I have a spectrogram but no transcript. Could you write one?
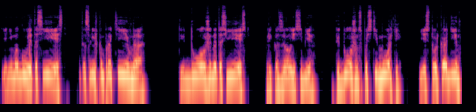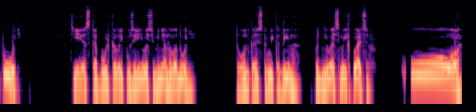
я не могу это съесть, это слишком противно. Ты должен это съесть, приказал я себе. Ты должен спасти Морти. Есть только один путь. Тесто булькало и пузырилось у меня на ладони. Тонкая струйка дыма поднялась с моих пальцев. о,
